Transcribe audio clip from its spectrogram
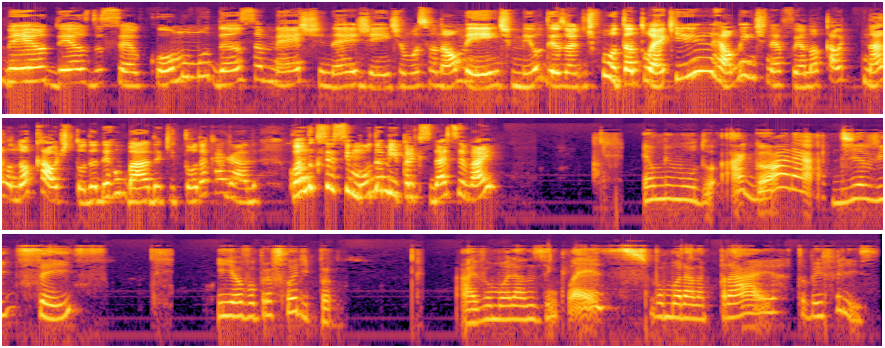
Meu Deus do céu, como mudança mexe, né, gente, emocionalmente. Meu Deus, tipo, tanto é que realmente, né, fui a nocaute, na, nocaute, toda derrubada aqui, toda cagada. Quando que você se muda, Mi? Pra que cidade você vai? Eu me mudo agora, dia 26, e eu vou pra Floripa. Aí vou morar nos ingleses, vou morar na praia, tô bem feliz.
